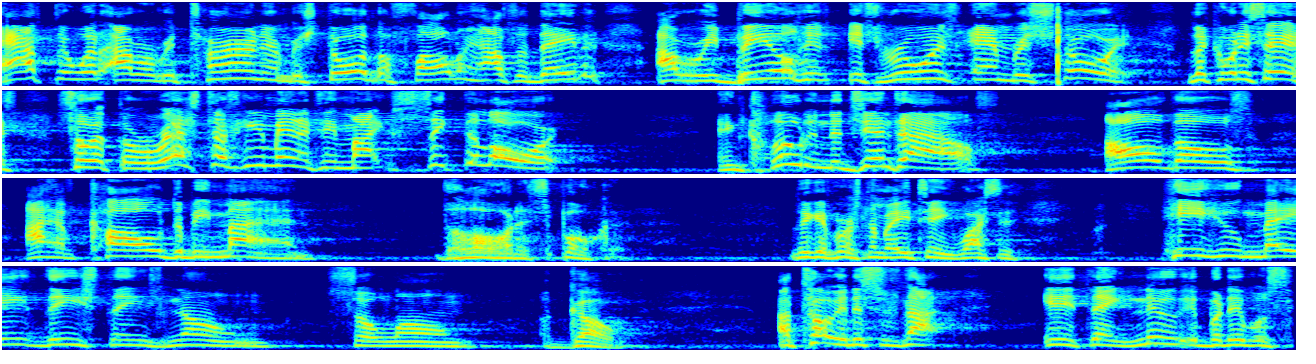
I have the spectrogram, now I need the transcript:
Afterward, I will return and restore the fallen house of David. I will rebuild his, its ruins and restore it. Look at what he says. So that the rest of humanity might seek the Lord, including the Gentiles, all those I have called to be mine, the Lord has spoken. Look at verse number 18. Watch this. He who made these things known so long ago. I told you this was not anything new, but it was,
